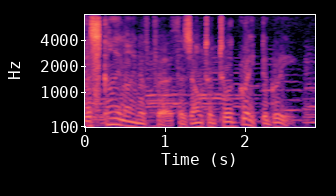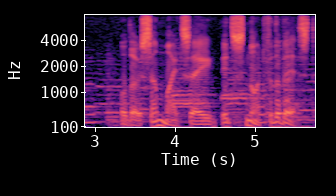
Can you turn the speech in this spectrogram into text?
The skyline of Perth has altered to a great degree, although some might say it's not for the best.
